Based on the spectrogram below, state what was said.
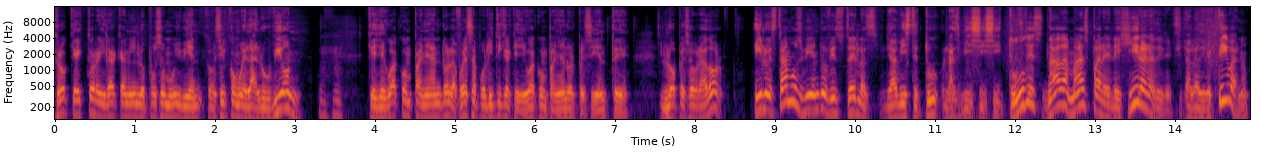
Creo que Héctor Aguilar Camín lo puso muy bien, como decir, como el aluvión que llegó acompañando, la fuerza política que llegó acompañando al presidente López Obrador. Y lo estamos viendo, usted, las, ya viste tú, las vicisitudes, nada más para elegir a la, a la directiva, ¿no?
